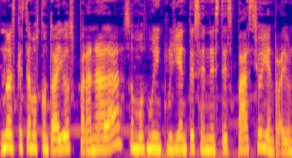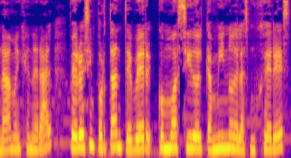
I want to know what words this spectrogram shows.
No es que estemos contra ellos para nada, somos muy incluyentes en este espacio y en Radio UNAM en general, pero es importante ver cómo ha sido el camino de las mujeres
